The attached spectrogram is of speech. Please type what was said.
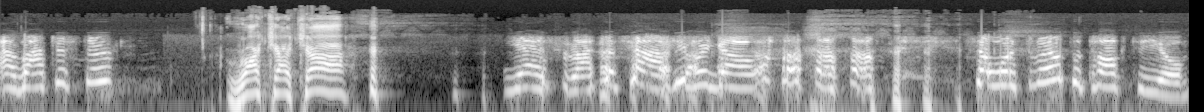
uh, Rochester. Ra-cha-cha. Yes, Ratata. Here we go. so we're thrilled to talk to you.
